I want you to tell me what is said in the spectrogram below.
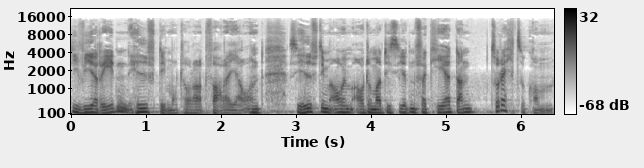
die wir reden, hilft dem Motorradfahrer ja und sie hilft ihm auch im automatisierten Verkehr dann zurechtzukommen.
